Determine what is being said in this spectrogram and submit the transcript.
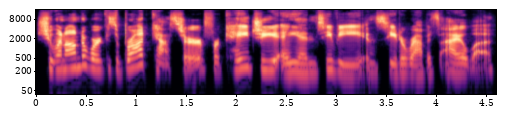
She went on to work as a broadcaster for KGAN TV in Cedar Rapids, Iowa.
